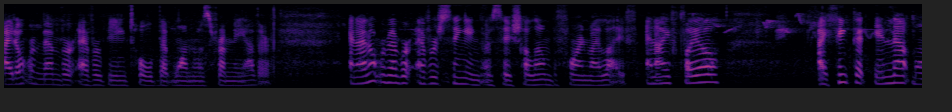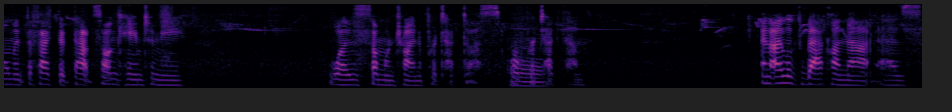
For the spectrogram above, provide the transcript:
I don't remember ever being told that one was from the other. And I don't remember ever singing Ose Shalom before in my life. And I feel, I think that in that moment, the fact that that song came to me was someone trying to protect us or oh. protect them. And I looked back on that as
